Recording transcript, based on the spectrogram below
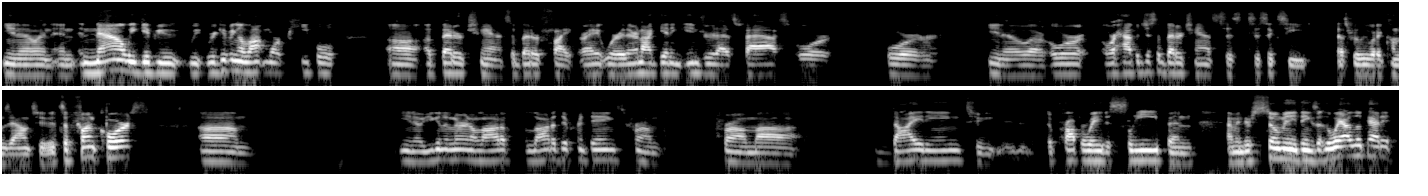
you know and and, and now we give you we, we're giving a lot more people uh, a better chance a better fight right? Where they're not getting injured as fast or or you know or or, or have just a better chance to, to succeed. That's really what it comes down to. It's a fun course. Um, you know you're going to learn a lot of a lot of different things from from uh, dieting to the proper way to sleep. And i mean there's so many things. The way i look at it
